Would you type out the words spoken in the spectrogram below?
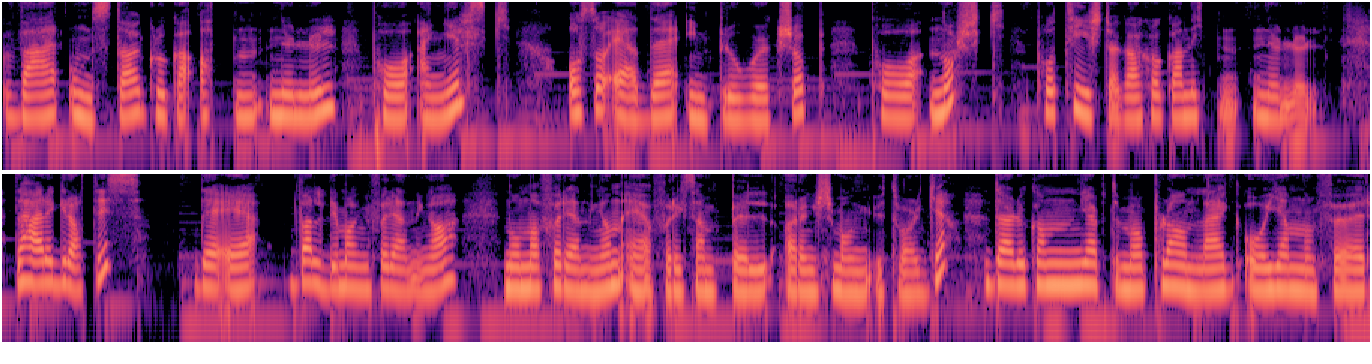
hver onsdag klokka 18.00 på engelsk. Og så er det impro-workshop på norsk på tirsdager klokka 19.00. Det her er gratis. Det er veldig mange foreninger. Noen av foreningene er f.eks. Arrangementutvalget, der du kan hjelpe til med å planlegge og gjennomføre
